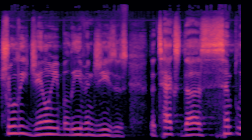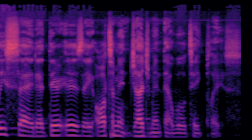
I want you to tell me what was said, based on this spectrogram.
truly, genuinely believe in Jesus, the text does simply say that there is a ultimate judgment that will take place.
